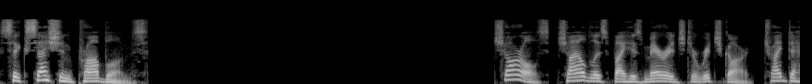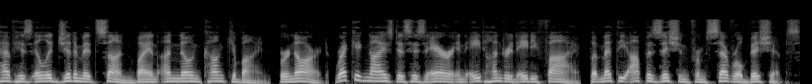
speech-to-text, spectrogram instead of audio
Succession problems Charles, childless by his marriage to Richgard, tried to have his illegitimate son by an unknown concubine, Bernard, recognized as his heir in 885, but met the opposition from several bishops.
